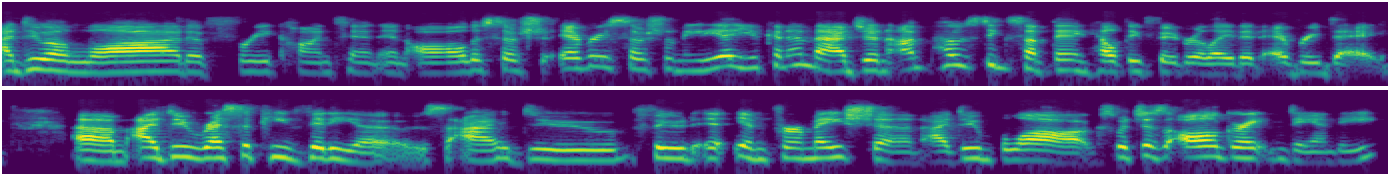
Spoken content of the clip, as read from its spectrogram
I do a lot of free content in all the social every social media you can imagine. I'm posting something healthy food related every day. Um, I do recipe videos. I do food information. I do blogs, which is all great and dandy.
